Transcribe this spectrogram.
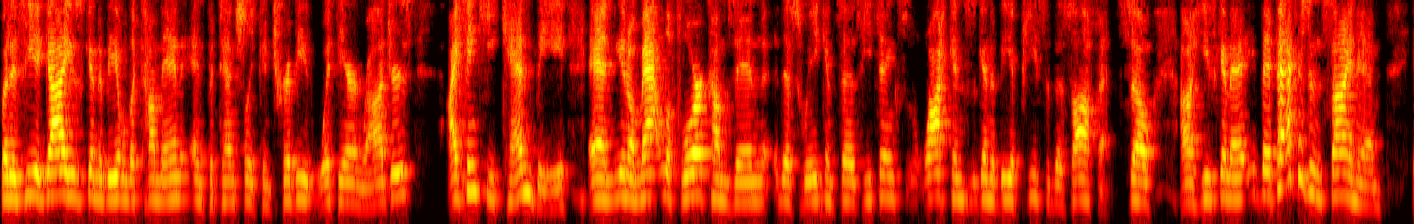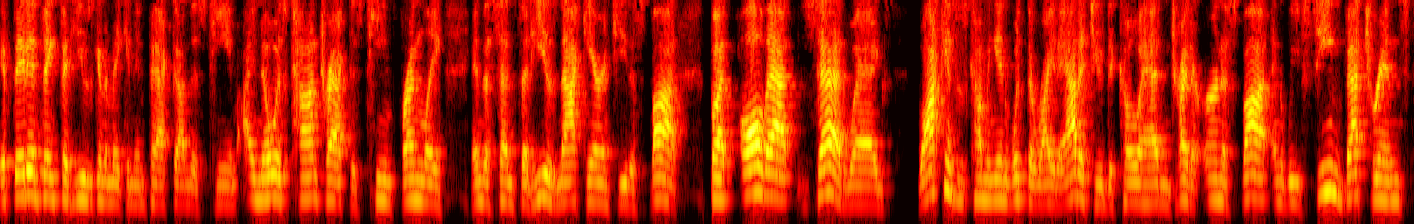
But is he a guy who's going to be able to come in and potentially contribute with Aaron Rodgers? I think he can be. And, you know, Matt LaFleur comes in this week and says he thinks Watkins is going to be a piece of this offense. So uh, he's going to, the Packers didn't sign him if they didn't think that he was going to make an impact on this team. I know his contract is team friendly in the sense that he is not guaranteed a spot. But all that said, Wags, Watkins is coming in with the right attitude to go ahead and try to earn a spot. And we've seen veterans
